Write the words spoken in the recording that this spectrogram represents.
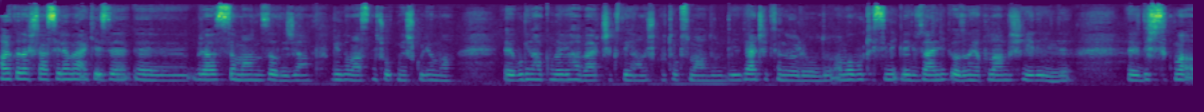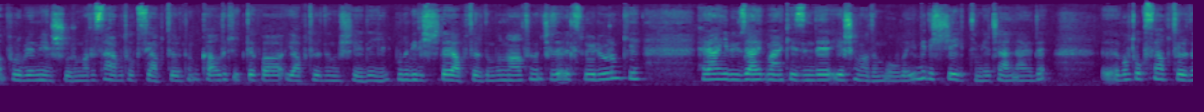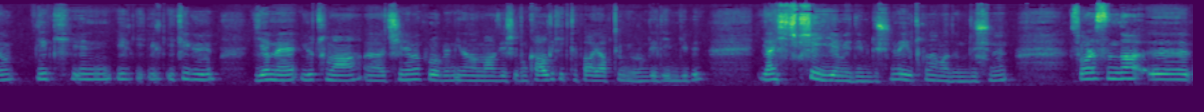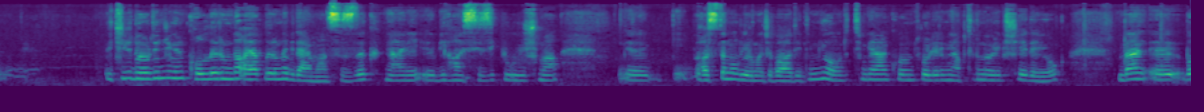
Arkadaşlar selam herkese. Ee, biraz zamanınızı alacağım. Gündem aslında çok meşgul ama e, bugün hakkımda bir haber çıktı. Yanlış botoks mağduru değil. Gerçekten öyle oldu. Ama bu kesinlikle güzellik adına yapılan bir şey değildi. E, diş sıkma problemi yaşıyorum. Mataser botoks yaptırdım. Kaldı ki ilk defa yaptırdığım bir şey değil. Bunu bir dişçide yaptırdım. Bunun altını çizerek söylüyorum ki herhangi bir güzellik merkezinde yaşamadım bu olayı. Bir dişçiye gittim geçenlerde. E, botoks yaptırdım. İlk, ilk, ilk iki gün yeme, yutma, e, çiğneme problemi inanılmaz yaşadım. Kaldı ki ilk defa yaptırmıyorum dediğim gibi. Yani hiçbir şey yiyemediğimi düşünün ve yutkunamadığımı düşünün. Sonrasında e, üçüncü, dördüncü gün kollarımda, ayaklarımda bir dermansızlık. Yani e, bir halsizlik, bir uyuşma. Hasta mı oluyorum acaba dedim. Yok gittim genel kontrollerimi yaptırdım öyle bir şey de yok. Ben e,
